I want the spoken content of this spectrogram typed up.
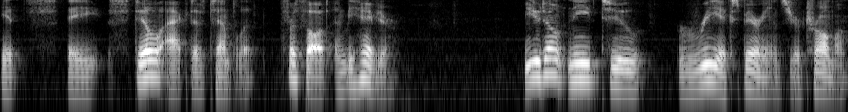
It's a still active template for thought and behavior. You don't need to re experience your trauma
